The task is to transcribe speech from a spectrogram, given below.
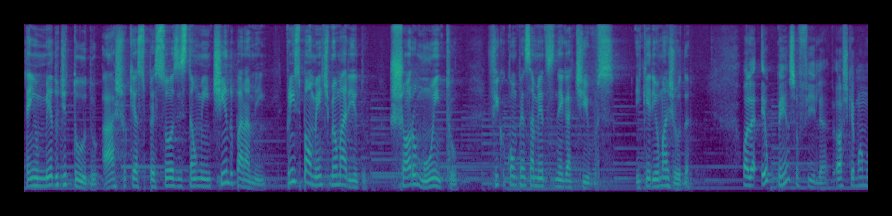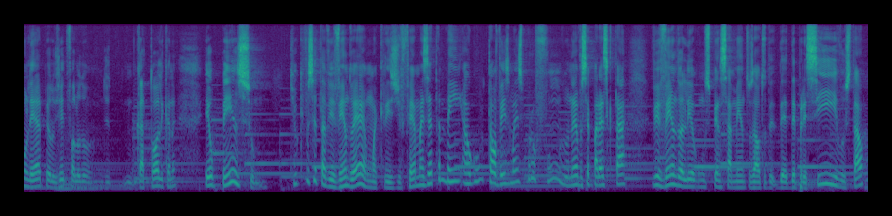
Tenho medo de tudo. Acho que as pessoas estão mentindo para mim, principalmente meu marido. Choro muito, fico com pensamentos negativos e queria uma ajuda. Olha, eu penso, filha, eu acho que é uma mulher, pelo jeito falou do, de, católica, né? Eu penso que o que você está vivendo é uma crise de fé, mas é também algo talvez mais profundo, né? Você parece que está vivendo ali alguns pensamentos autodepressivos, tal.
